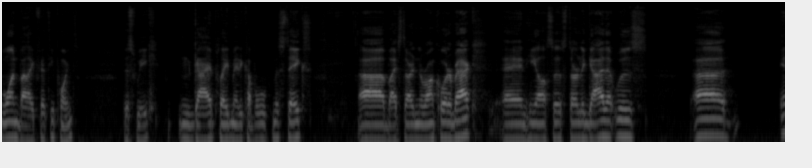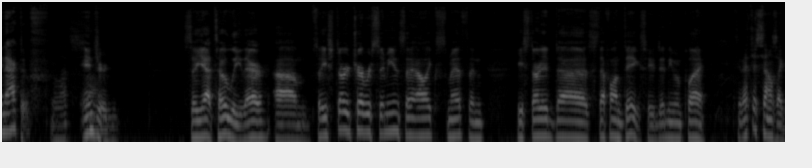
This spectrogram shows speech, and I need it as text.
won by like 50 points this week. Guy played made a couple mistakes uh, by starting the wrong quarterback, and he also started a guy that was uh, inactive. Well, that's um, injured. So yeah, totally there. Um, so he started Trevor Siemian instead of Alex Smith, and he started uh, Stefon Diggs, who didn't even play. See, that just sounds like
